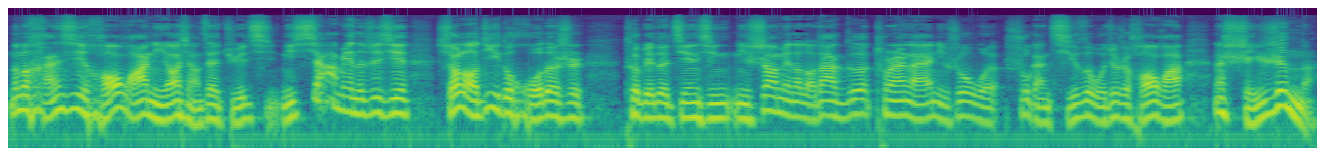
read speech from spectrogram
那么韩系豪华你要想再崛起，你下面的这些小老弟都活的是特别的艰辛，你上面的老大哥突然来，你说我竖杆旗子，我就是豪华，那谁认呢？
